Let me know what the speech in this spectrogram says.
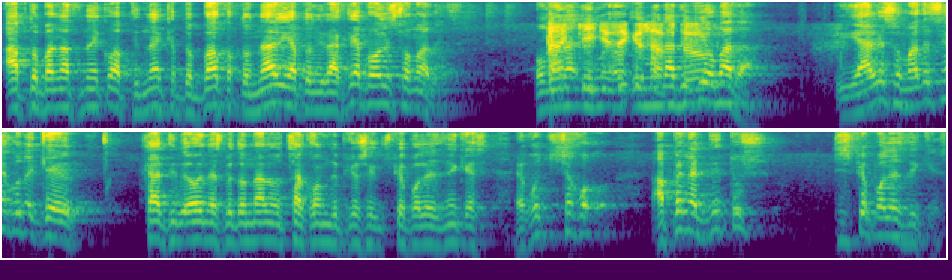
από τον Παναθηναϊκό, από την ΑΕΚ, από τον Πάουκ, από τον Άρη, από τον Ηρακλή, από όλες τις ομάδες. Ο Τάκη, μονα- η, έχεις η δίκιο σε μοναδική αυτό. ομάδα. Οι άλλες ομάδες έχουν και κάτι ο ένας με τον άλλον τσακώνονται ποιο έχει τις πιο πολλές νίκες. Εγώ τους έχω απέναντί τους τις πιο πολλές νίκες.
